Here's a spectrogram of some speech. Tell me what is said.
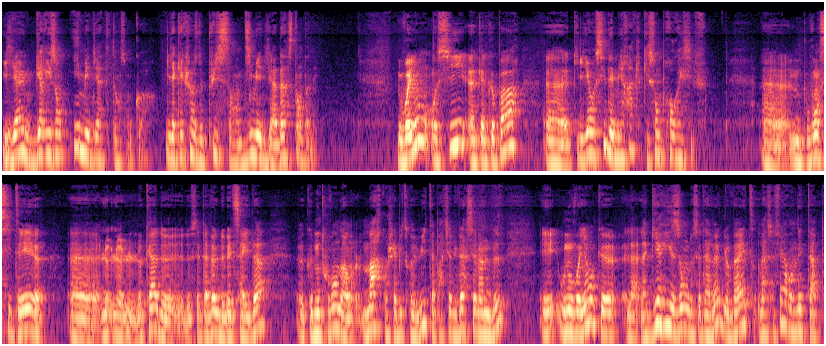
Il y a une guérison immédiate dans son corps. Il y a quelque chose de puissant, d'immédiat, d'instantané. Nous voyons aussi, euh, quelque part, euh, qu'il y a aussi des miracles qui sont progressifs. Euh, nous pouvons citer le, cas de, cet aveugle de Bethsaïda que nous trouvons dans Marc au chapitre 8 à partir du verset 22, et où nous voyons que la, guérison de cet aveugle va, va se faire en étapes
